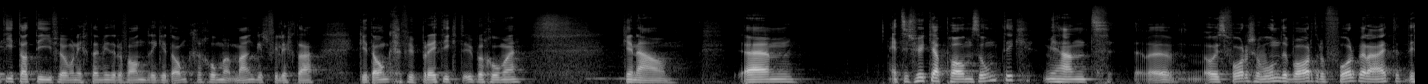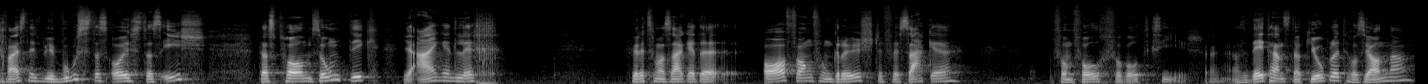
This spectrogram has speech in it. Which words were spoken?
Meditative, wo ich dann wieder auf andere Gedanken komme manchmal vielleicht auch Gedanken für die Predigt bekomme. Genau. Ähm, jetzt ist heute ja Palmsonntag. Wir haben äh, uns vorher schon wunderbar darauf vorbereitet. Ich weiß nicht, wie bewusst das uns das ist, dass Palmsonntag ja eigentlich, ich würde jetzt mal sagen, der Anfang vom grössten Versagen vom Volk von Gott war. Also dort haben sie noch gejubelt, Hosanna.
